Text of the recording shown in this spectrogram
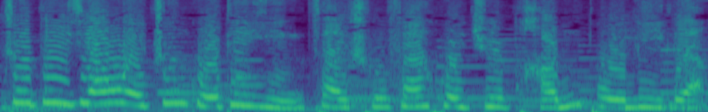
这必将为中国电影再出发汇聚磅礴力量。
